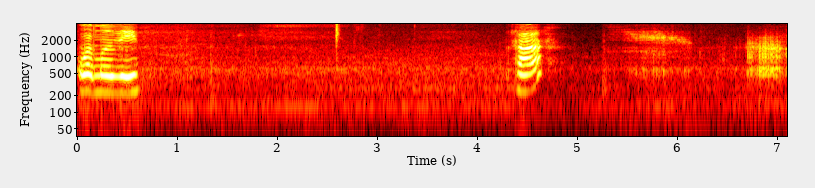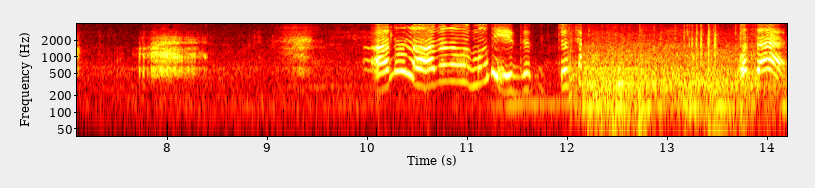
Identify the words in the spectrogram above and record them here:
What movie? Huh? I don't know. I don't know what movie. Just What's that?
